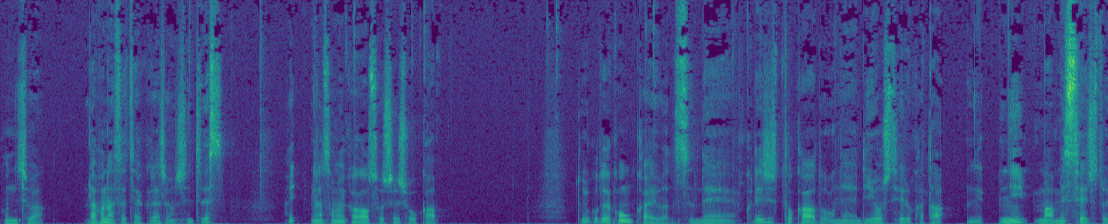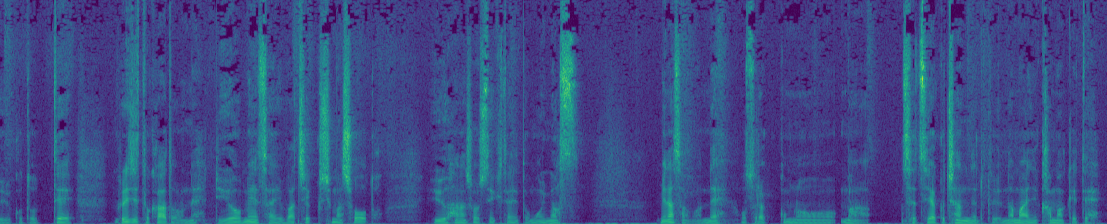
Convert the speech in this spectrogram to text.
こんにちは。ラフな節約ラジオのしんちです。はい。皆様いかがお過ごしでしょうかということで、今回はですね、クレジットカードをね、利用している方に、にまあ、メッセージということで、クレジットカードのね、利用明細はチェックしましょうという話をしていきたいと思います。皆さんはね、おそらくこの、まあ、節約チャンネルという名前にかまけて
